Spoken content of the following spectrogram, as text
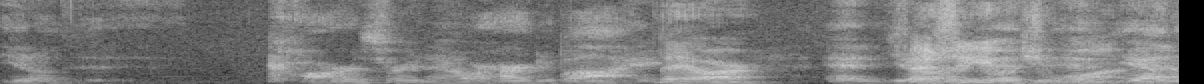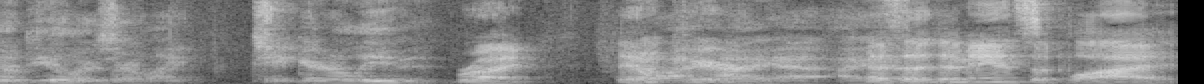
you know, the cars right now are hard to buy. They are. And, you know, Especially get what and- you and, want, Yeah, yeah. the dealers are like, take it or leave it. Right. They No, don't I- care. I- I- That's that demand supply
